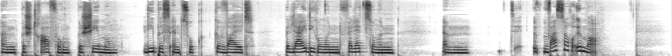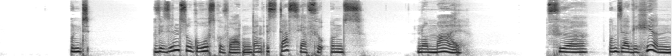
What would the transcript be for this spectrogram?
ähm, Bestrafung, Beschämung, Liebesentzug, Gewalt, Beleidigungen, Verletzungen, ähm, was auch immer. Und wir sind so groß geworden, dann ist das ja für uns normal. Für unser Gehirn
